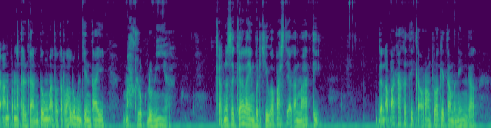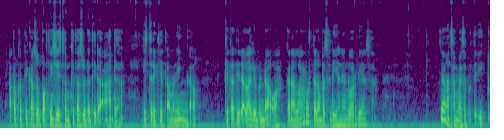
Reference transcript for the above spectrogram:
Jangan pernah tergantung atau terlalu mencintai makhluk dunia. Karena segala yang berjiwa pasti akan mati. Dan apakah ketika orang tua kita meninggal atau ketika supporting sistem kita sudah tidak ada, istri kita meninggal, kita tidak lagi berdakwah karena larut dalam kesedihan yang luar biasa. Jangan sampai seperti itu.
